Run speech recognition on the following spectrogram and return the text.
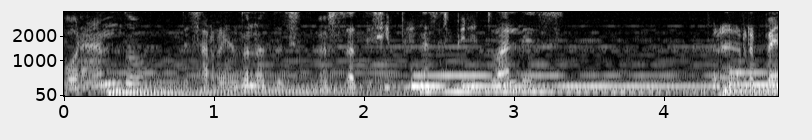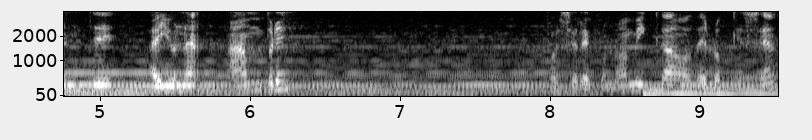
orando, desarrollando nuestras disciplinas espirituales, pero de repente hay una hambre, puede ser económica o de lo que sea,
